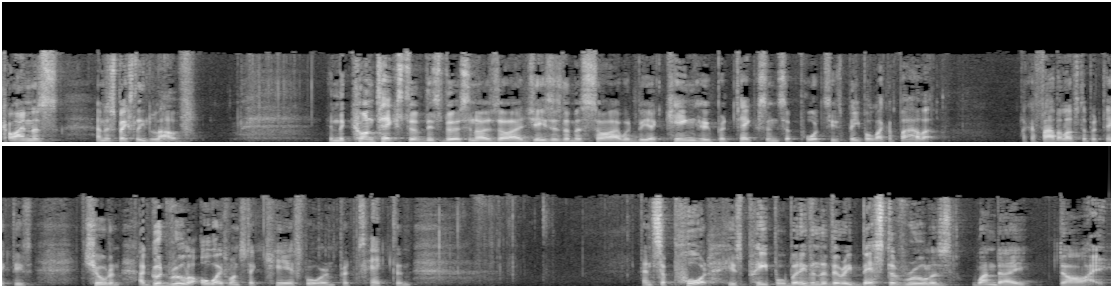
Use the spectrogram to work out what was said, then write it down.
kindness, and especially love. In the context of this verse in Isaiah, Jesus the Messiah would be a king who protects and supports his people like a father. Like a father loves to protect his children. A good ruler always wants to care for and protect and, and support his people. But even the very best of rulers one day die,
